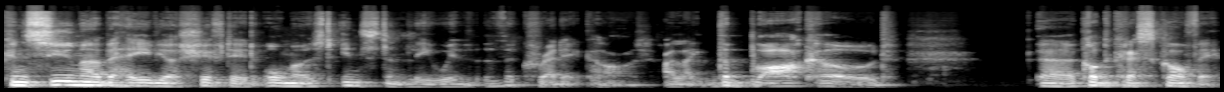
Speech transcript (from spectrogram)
Consumer behavior shifted almost instantly with the credit card. I like the barcode kod kreskowy.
